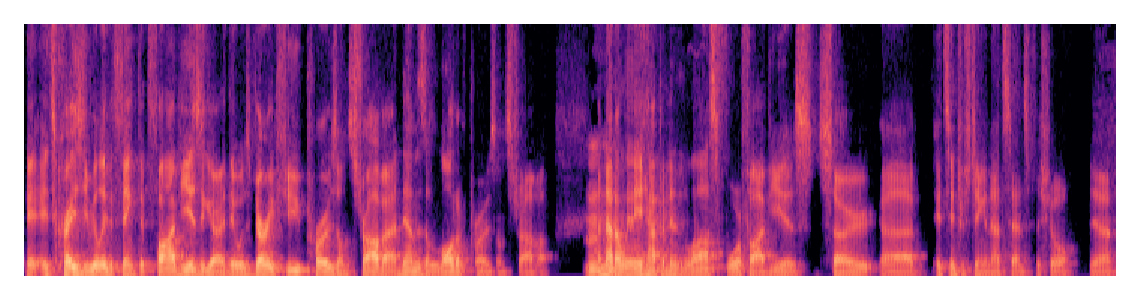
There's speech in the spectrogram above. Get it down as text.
it's crazy really to think that five years ago there was very few pros on Strava, and now there's a lot of pros on Strava, mm-hmm. and that only happened in the last four or five years. So uh, it's interesting in that sense for sure. Yeah,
